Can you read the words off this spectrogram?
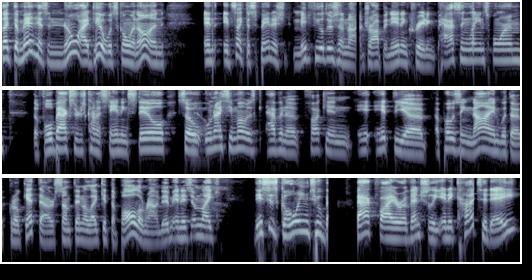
Like the man has no idea what's going on, and it's like the Spanish midfielders are not dropping in and creating passing lanes for him. The fullbacks are just kind of standing still. So Yeah. Unai Simon is having a fucking hit, hit the uh, opposing nine with a croqueta or something to like get the ball around him. And it's I'm like, this is going to backfire eventually. And it kind of today,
